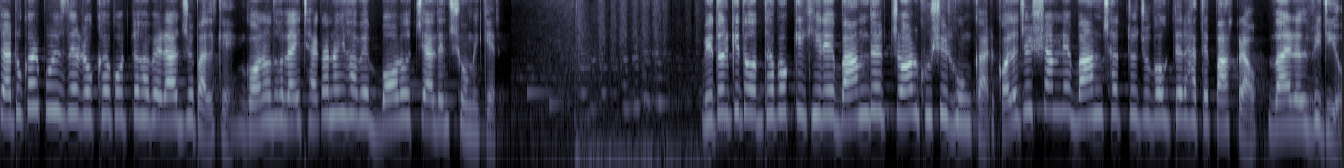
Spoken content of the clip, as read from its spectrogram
চাটুকার পুলিশদের রক্ষা করতে হবে রাজ্যপালকে। গণধোলাই ঠেকানোই হবে বড় চ্যালেঞ্জ শ্রমিকের। বিতর্কিত অধ্যাপককে ঘিরে বামদের চর ঘুষির হুঙ্কার। কলেজের সামনে বাম ছাত্র যুবকদের হাতে পাকড়াও, ভাইরাল ভিডিও।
